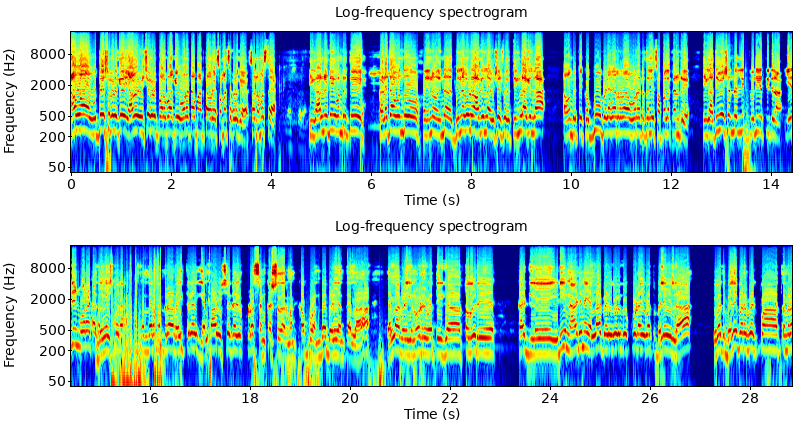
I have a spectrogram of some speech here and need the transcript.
ಯಾವ ಉದ್ದೇಶಗಳಿಗೆ ಯಾವ ವಿಷಯಗಳ ಪರವಾಗಿ ಹೋರಾಟ ಮಾಡ್ತಾವ್ರೆ ಸಮಸ್ಯೆಗಳಿಗೆ? ಸರ್ ನಮಸ್ತೆ. ಈಗ ಆಲ್ರೆಡಿ ಒಂದ್ ರೀತಿ ಕಳೆದ ಒಂದು ಏನು ಇನ್ನ ದಿನಗಳು ಆಗಿಲ್ಲ ವಿಶೇಷವಾಗಿ ತಿಂಗಳಾಗಿಲ್ಲ. ಒಂದ್ ರೀತಿ ಕಬ್ಬು ಬೆಳೆಗಾರರ ಹೋರಾಟದಲ್ಲಿ ಸಫಲ ಕಂಡ್ರಿ. ಈಗ ಅಧಿವೇಶನದಲ್ಲಿ ಧ್ವನಿ ಎತ್ತಿದ್ರ ಏನೇನ್ ಹೋರಾಟ? ಅಧಿವೇಶನ ಸಂದರ್ಭ ಅಂದ್ರ ರೈತರ ಎಲ್ಲಾ ವಿಷಯದಾಗ ಕೂಡ ಸಂಕಷ್ಟದಾರ ನಮ್ ಕಬ್ಬು ಒಂದೇ ಬೆಳೆ ಅಂತಲ್ಲ ಎಲ್ಲಾ ಬೆಳಿಗ್ಗೆ ನೋಡ್ರಿ ಇವತ್ತು ಈಗ ತೊಗರಿ ಕಡ್ಲಿ ಇಡೀ ನಾಡಿನ ಎಲ್ಲಾ ಬೆಳೆಗಳಿಗೂ ಕೂಡ ಇವತ್ತು ಬೆಲೆ ಇಲ್ಲ. ಇವತ್ತು ಬೆಲೆ ಬರಬೇಕಪ್ಪ ಅಂತಂದ್ರ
